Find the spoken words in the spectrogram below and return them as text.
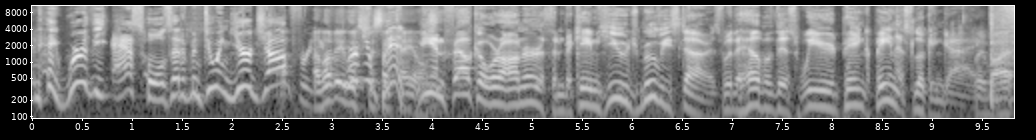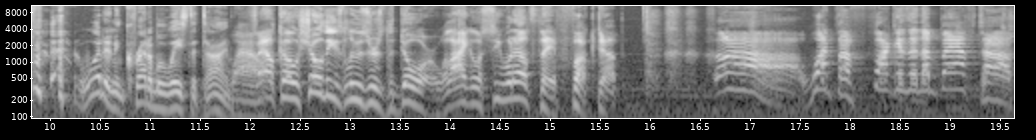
And hey, we're the assholes that have been doing your job for you. I love he Where looks have you just been? Tails. Me and Falco were on Earth and became huge movie stars with the help of this weird pink penis looking guy. Wait, what? What an incredible waste of time. Wow. Falco, show these losers the door while I go see what else they've fucked up. Ah, what the fuck is in the bathtub?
